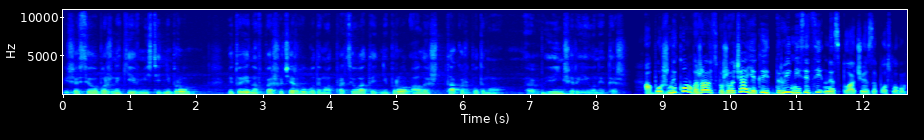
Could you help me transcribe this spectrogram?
Більше всього боржників в місті Дніпро. Відповідно, в першу чергу будемо працювати Дніпро, але ж також будемо е, і інші регіони теж. А боржником вважають споживача, який три місяці не сплачує за послугу.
